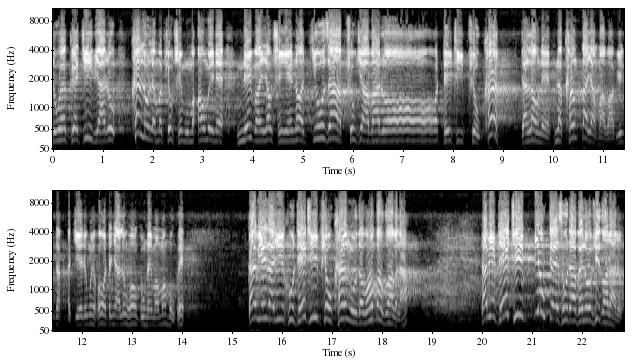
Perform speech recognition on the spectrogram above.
လွယ်ကြကြီးဗျာတို့ခက်လို့လည်းမဖြုတ်ချင်ဘူးမအောင်မေနဲ့နိဗ္ဗာန်ရောက်ချင်ရင်တော့ကြိုးစားဖြုတ်ကြပါတော့ဒိဋ္ဌိဖြုတ်ခမ်း ဒါလောက်နဲ့နှခမ်းတတ်ရမှာပါပြိဿအကျယ်တဝင်းဟောတညာလုံးဟောဂုံနိုင်မှာမဟုတ်ပဲကဲပြိဿကြီးအခုဒိဋ္ဌိဖြုတ်ခမ်းကိုသဘောပေါက်သွားပါလားဒါဖြင့်ဒိဋ္ဌိပြုတ်တယ်ဆိုတာဘယ်လိုဖြစ်သွားတာတော့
